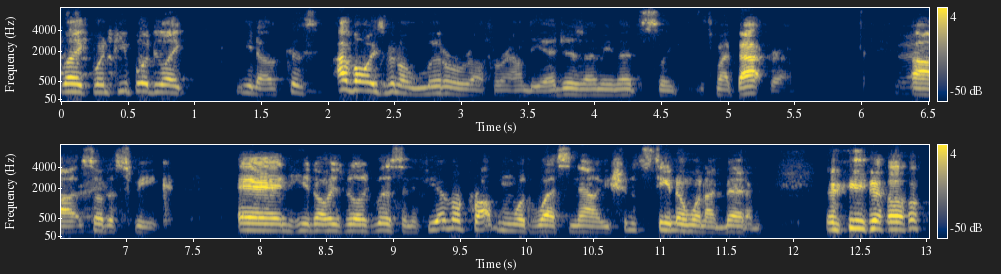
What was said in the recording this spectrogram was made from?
like when people would be like, you know, because I've always been a little rough around the edges. I mean, that's like it's my background, yeah, uh, right. so to speak. And he'd always be like, "Listen, if you have a problem with Wes now, you should have seen him when I met him." you know.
